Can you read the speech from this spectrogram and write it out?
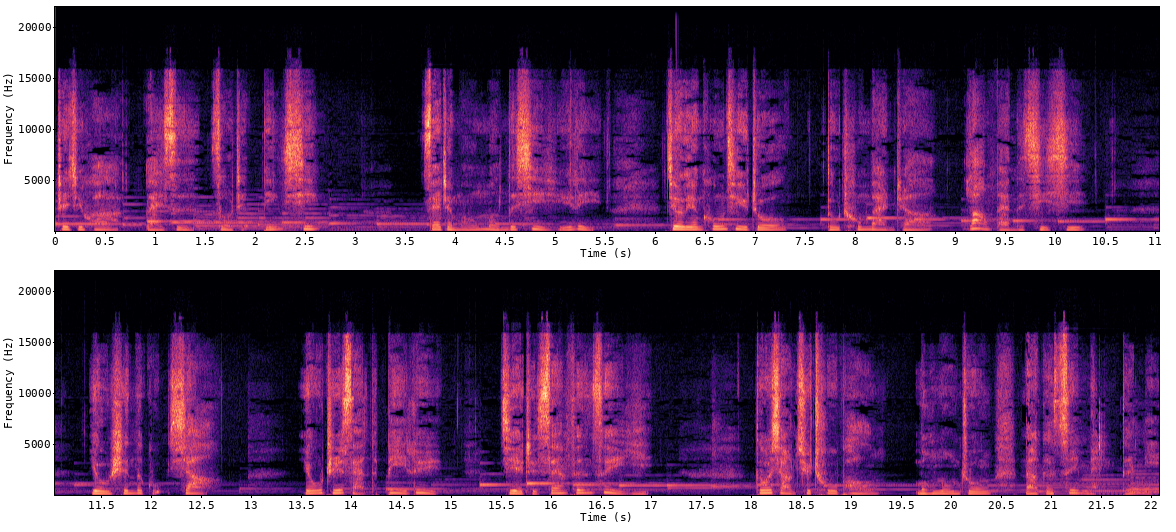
这句话来自作者冰心。在这蒙蒙的细雨里，就连空气中都充满着浪漫的气息。幽深的古巷，油纸伞的碧绿，借着三分醉意。多想去触碰朦胧中那个最美的你。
